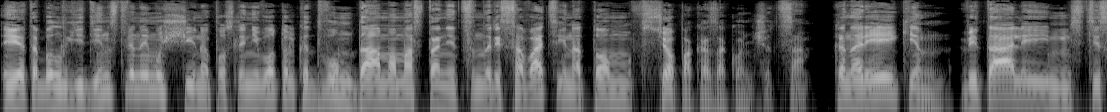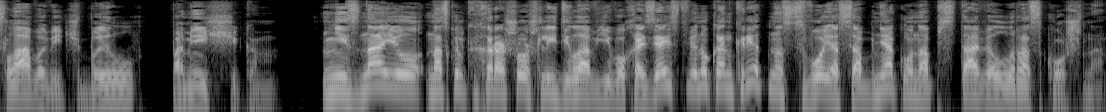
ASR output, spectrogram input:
И это был единственный мужчина, после него только двум дамам останется нарисовать, и на том все пока закончится. Канарейкин Виталий Мстиславович был помещиком. Не знаю, насколько хорошо шли дела в его хозяйстве, но конкретно свой особняк он обставил роскошно.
